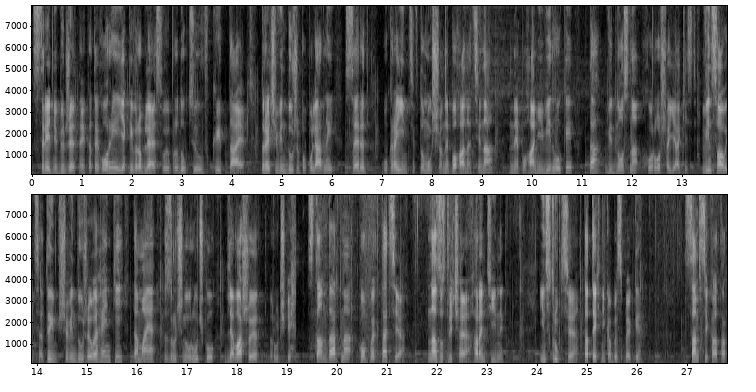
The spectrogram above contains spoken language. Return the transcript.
середньобюджетної категорії, який виробляє свою продукцію в Китаї. До речі, він дуже популярний серед українців, тому що непогана ціна, непогані відгуки та відносно хороша якість. Він славиться тим, що він дуже легенький та має зручну ручку для вашої ручки. Стандартна комплектація. Нас зустрічає гарантійник, інструкція та техніка безпеки, сам секатор,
